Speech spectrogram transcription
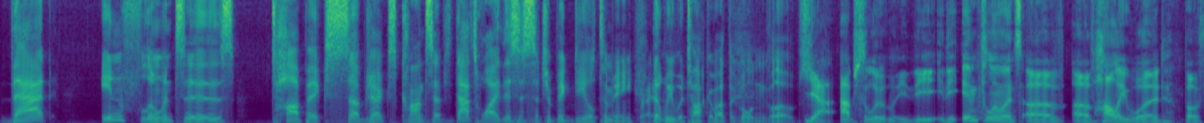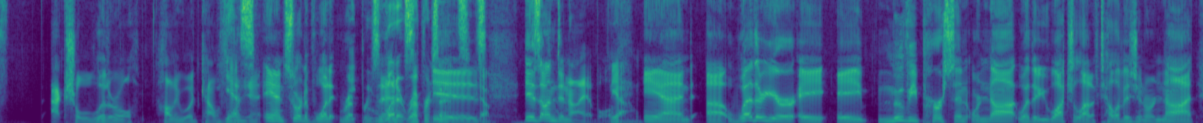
that influences topics, subjects, concepts. That's why this is such a big deal to me Right. that we would talk about the Golden Globes. Yeah, absolutely. The the influence of of Hollywood, both actual literal Hollywood, California, Yes. and sort of what it represents, What it represents, is yeah. is undeniable. Yeah. and uh, whether you're a a movie person or not, whether you watch a lot of television or not.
